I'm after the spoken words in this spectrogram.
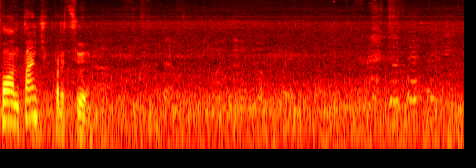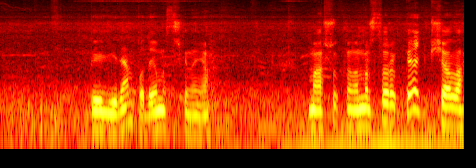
Фонтанчик працює. Підійдемо, подивимося на нього. Маршрутка номер 45 почала.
